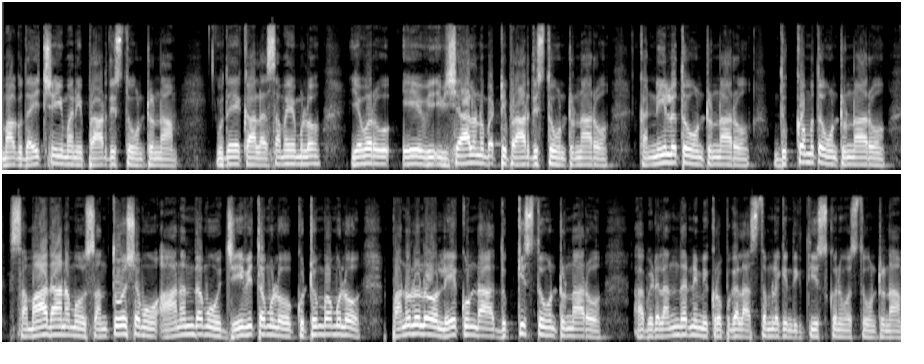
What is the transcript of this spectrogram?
మాకు దయచేయమని ప్రార్థిస్తూ ఉంటున్నాం. ఉదయకాల సమయంలో ఎవరు ఏ విషయాలను బట్టి ప్రార్థిస్తూ ఉంటున్నారో కన్నీళ్ళతో ఉంటున్నారో దుఃఖముతో ఉంటున్నారో సమాధానము సంతోషము ఆనందము జీవితములో కుటుంబములో పనులలో లేకుండా దుఃఖిస్తూ ఉంటున్నారో ఆ బిడ్డలందరినీ మీ కృపగల హస్తంల కిందికి తీసుకొని వస్తూ ఉంటున్నాం.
